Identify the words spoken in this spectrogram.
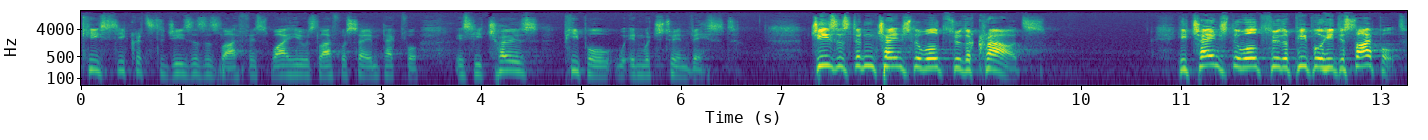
key secrets to Jesus' life is why his life was so impactful is he chose people in which to invest. Jesus didn't change the world through the crowds. He changed the world through the people he discipled.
